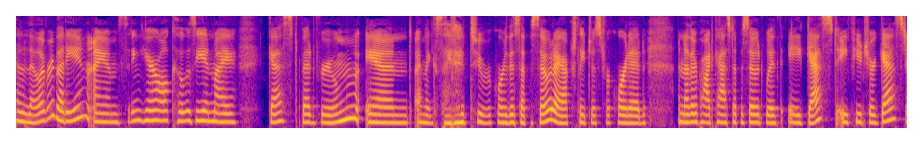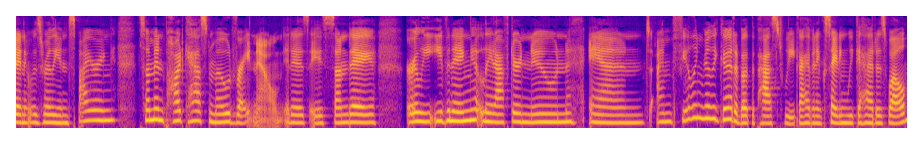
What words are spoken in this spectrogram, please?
Hello, everybody. I am sitting here all cozy in my guest bedroom and I'm excited to record this episode. I actually just recorded another podcast episode with a guest, a future guest, and it was really inspiring. So I'm in podcast mode right now. It is a Sunday early evening, late afternoon, and I'm feeling really good about the past week. I have an exciting week ahead as well.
